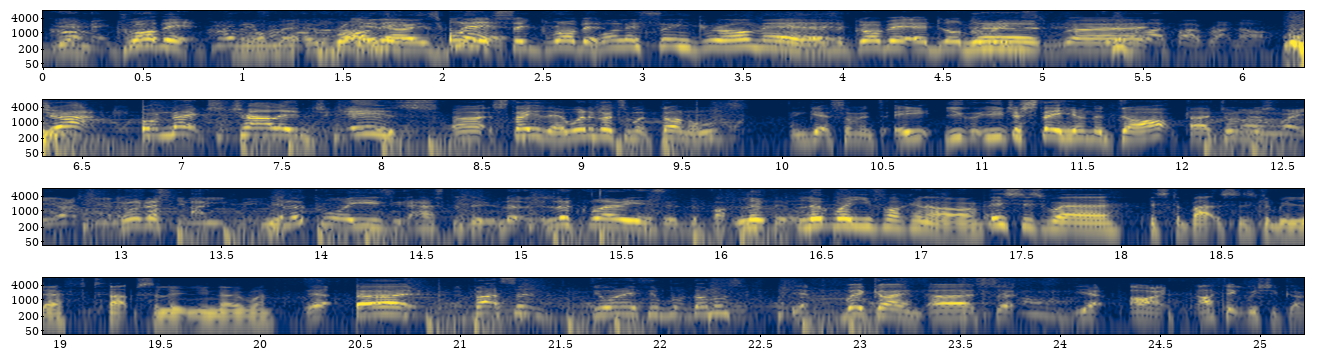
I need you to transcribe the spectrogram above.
Gromit. Gromit. Gromit. Gromit. from Lord of the Gromit. Rings. Yeah, no, it's Wallace Gromit. and Gromit. Wallace and Gromit. Yeah, there's a Gromit and Lord of the Yeah. Rings. Uh, High five right now. Jack, your next challenge is uh, stay there. We're gonna go to McDonald's and get something to eat. You, you just stay here in the dark. Uh, do you No want to way, you're actually gonna wanna fucking just, leave me. Look what he has to do. Look, look where he is in the fucking Look, field. look where you fucking are. This is where Mr. Batson's gonna be left. Absolutely no one. Yeah. Uh, Batson, do you want anything from McDonald's? Yeah, we're going. Uh, so yeah. All right. I think we should go.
